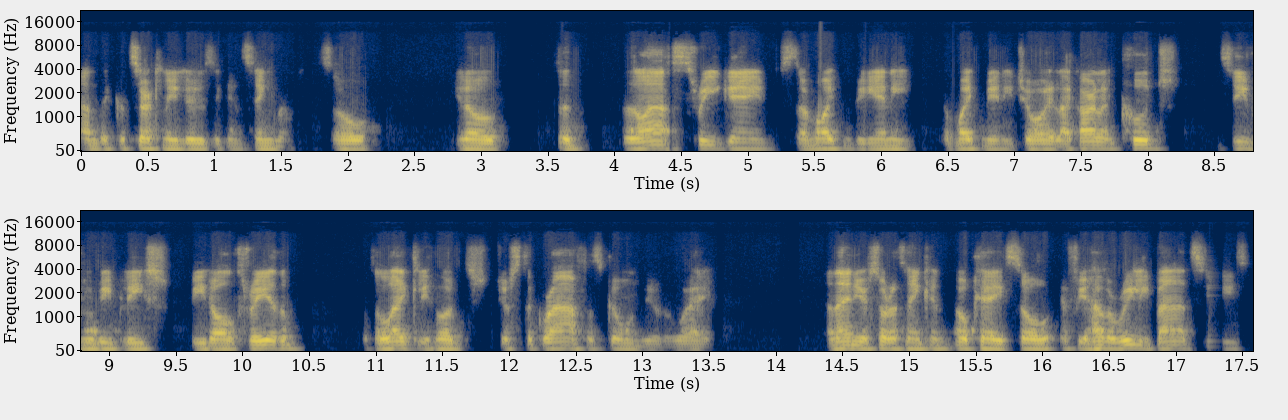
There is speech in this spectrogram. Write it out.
and they could certainly lose against England. So, you know, the, last three games, there mightn't be any there mightn't be any joy. Like Ireland could conceivably beat, beat all three of them, but the likelihood, just the graph is going the other way. And then you're sort of thinking, okay, so if you have a really bad season,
